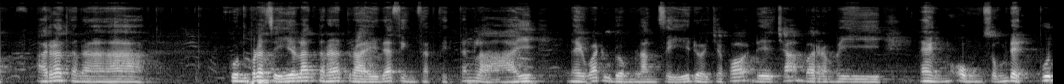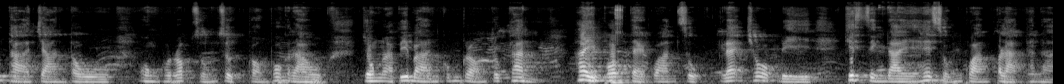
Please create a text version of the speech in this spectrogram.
บอารัธนา คุณพระศรีรัตนตรัยและสิ่งศักดิ์สิทธิ์ทั้งหลาย ในวัดอุดมลังสีโดยเฉพาะเดชะบารมี แห่งองค์สมเด็จพุทธาจารย์โต องค์เคารพสูงสุดของพวกเรา จงอภิบาลคุ้มครองทุกท่าน ให้พบแต่ความสุขและโชคดี คิดสิ่งใดให้สมความปรารถนา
